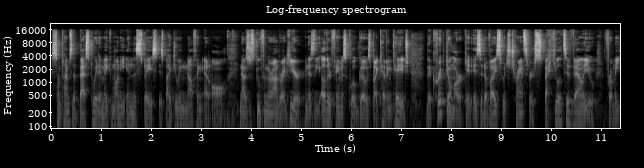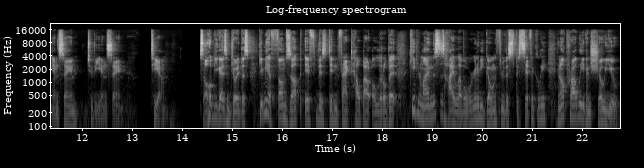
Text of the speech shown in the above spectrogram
Sometimes the best way to make money in this space is by doing nothing at all. Now, I was just goofing around right here, and as the other famous quote goes by Kevin Cage, the crypto market is a device which transfers speculative value from the insane to the insane. TM. So I hope you guys enjoyed this. Give me a thumbs up if this did in fact help out a little bit. Keep in mind, this is high level. We're going to be going through this specifically, and I'll probably even show you,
